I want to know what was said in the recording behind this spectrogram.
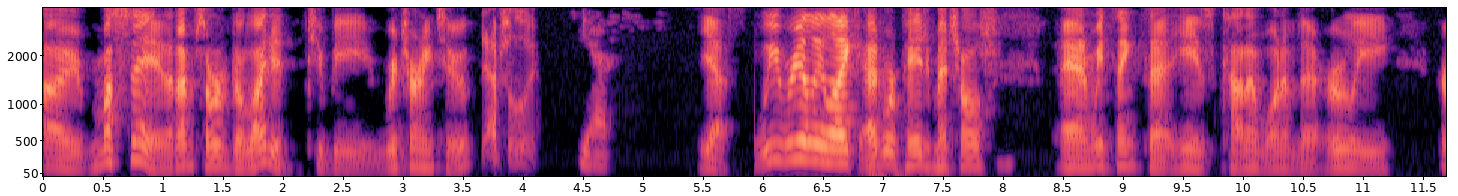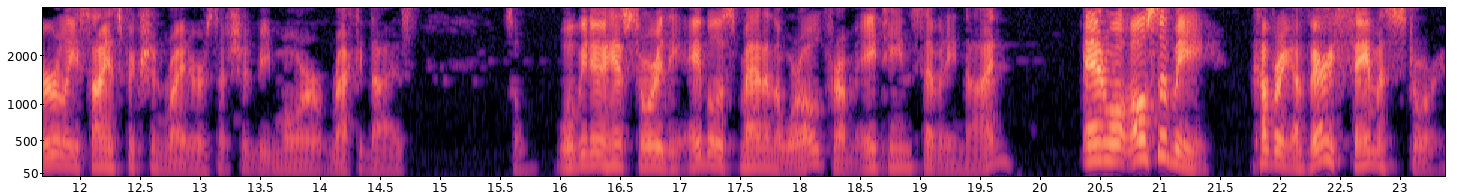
I must say that I'm sort of delighted to be returning to. Absolutely. Yes. Yes. We really like Edward Page Mitchell, and we think that he's kind of one of the early early science fiction writers that should be more recognized. So we'll be doing his story The Ablest Man in the World from 1879. And we'll also be covering a very famous story,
